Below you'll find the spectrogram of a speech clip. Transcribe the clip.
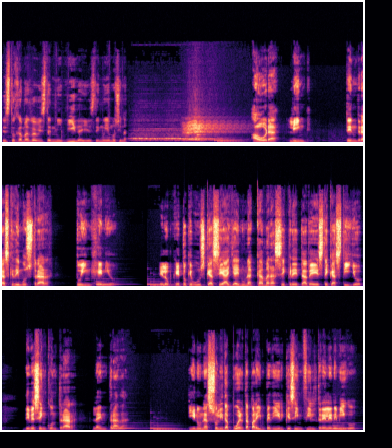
Esto jamás lo he visto en mi vida y estoy muy emocionado. Ahora, Link, tendrás que demostrar tu ingenio. El objeto que buscas se halla en una cámara secreta de este castillo. Debes encontrar la entrada. Tiene una sólida puerta para impedir que se infiltre el enemigo.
